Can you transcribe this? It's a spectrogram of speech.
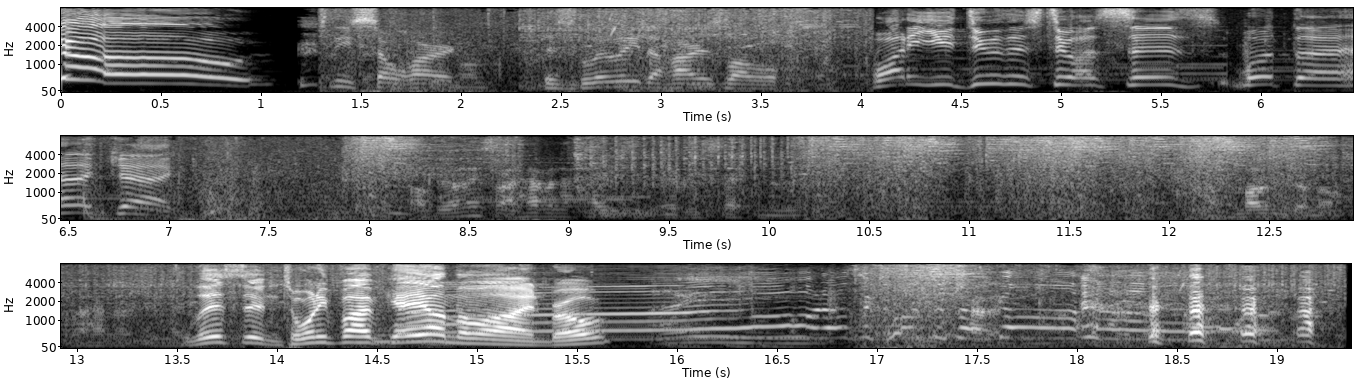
Yo! These so hard. This is literally the hardest level. Why do you do this to us, Sis? What the heck, Jack? I'll be honest, I haven't hated every second of it. I've moaned a lot, but I haven't hated Listen, 25k on the line, bro. Oh, that was the closest I've gone.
